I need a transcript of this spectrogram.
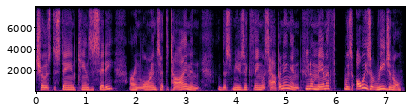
chose to stay in Kansas City or in Lawrence at the time, and this music thing was happening. And, you know, Mammoth was always a regional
